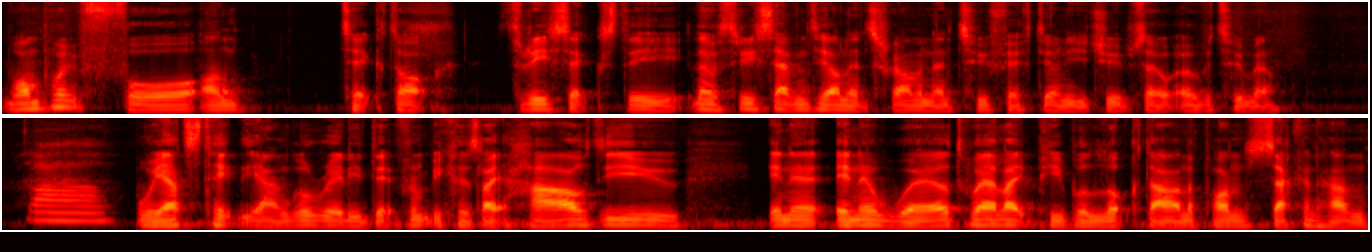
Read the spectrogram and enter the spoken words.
one point four on TikTok, three sixty no three seventy on Instagram, and then two fifty on YouTube. So over two mil. Wow. we had to take the angle really different because like how do you in a in a world where like people look down upon secondhand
